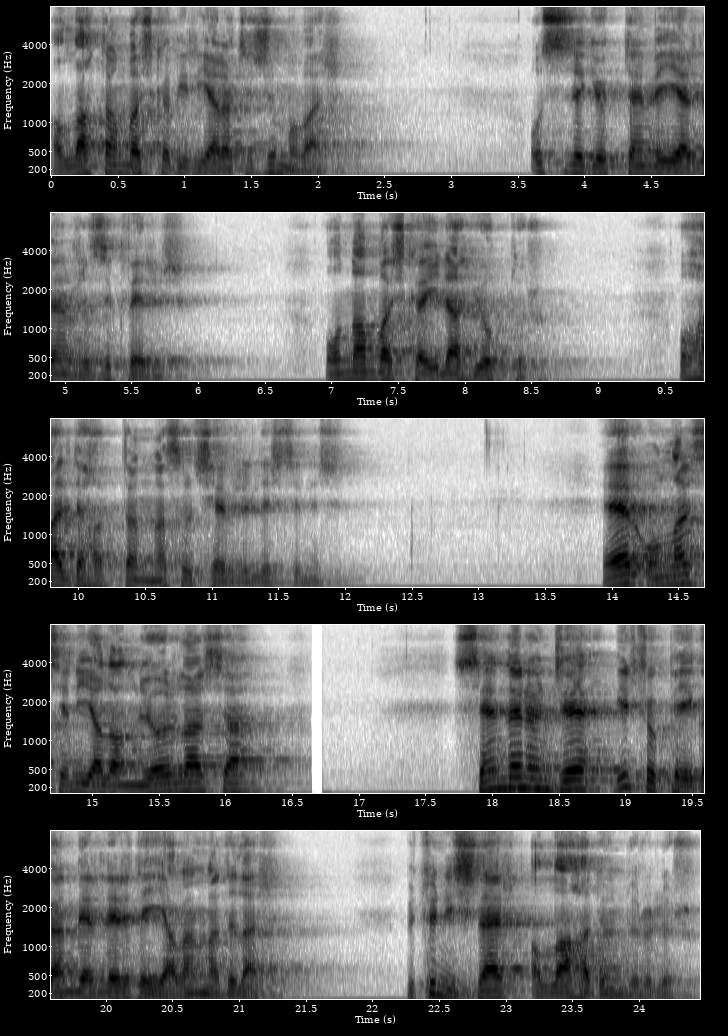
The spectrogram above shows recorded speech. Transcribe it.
Allah'tan başka bir yaratıcı mı var? O size gökten ve yerden rızık verir. Ondan başka ilah yoktur. O halde haktan nasıl çevrilirsiniz?'' Eğer onlar seni yalanlıyorlarsa senden önce birçok peygamberleri de yalanladılar. Bütün işler Allah'a döndürülür.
